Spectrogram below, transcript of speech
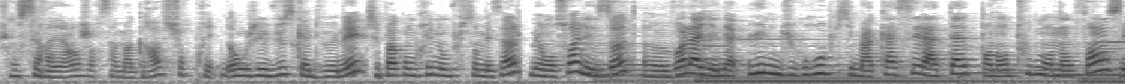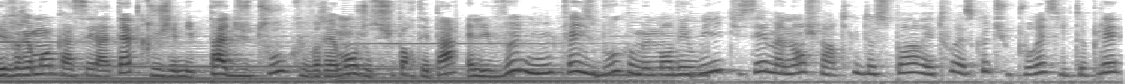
j'en sais rien, genre ça m'a grave surpris. Donc j'ai vu ce qu'elle devenait, j'ai pas compris non plus son message, mais en soi, les autres, euh, voilà, il y en a une du groupe qui m'a cassé la tête pendant toute mon enfance, mais vraiment cassé la tête, que j'aimais pas du tout, que vraiment je supportais pas. Elle est venue Facebook me demander, oui, tu sais, maintenant je fais un truc de sport et tout, est-ce que tu pourrais s'il te plaît?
